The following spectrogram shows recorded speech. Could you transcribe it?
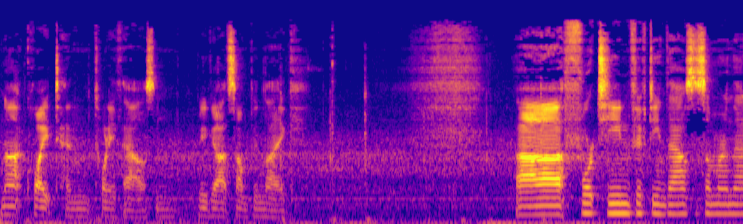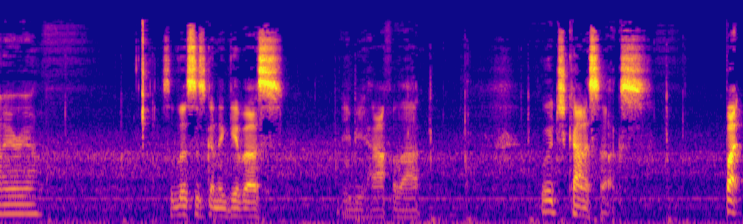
Not quite 10, 20,000. We got something like uh, 14, 15,000, somewhere in that area. So this is going to give us maybe half of that, which kind of sucks. But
